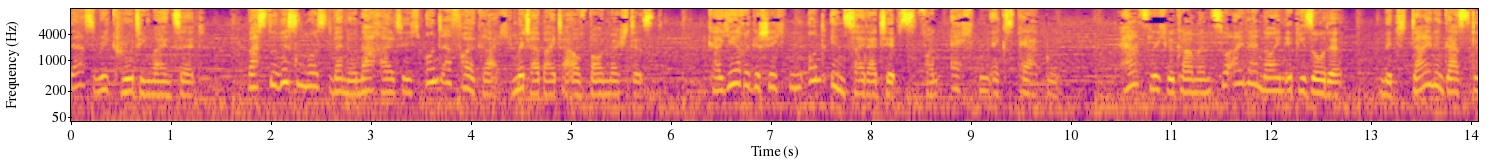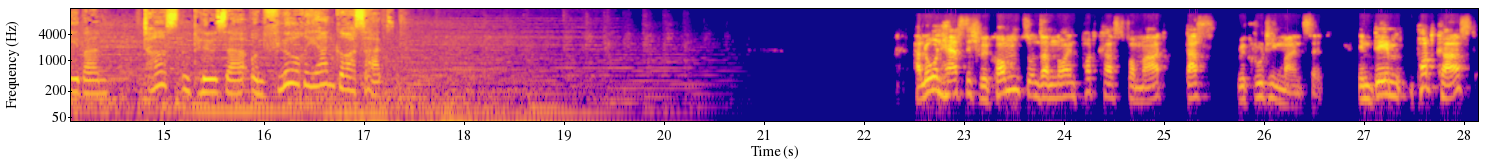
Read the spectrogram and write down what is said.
Das Recruiting Mindset. Was du wissen musst, wenn du nachhaltig und erfolgreich Mitarbeiter aufbauen möchtest. Karrieregeschichten und Insider-Tipps von echten Experten. Herzlich willkommen zu einer neuen Episode mit deinen Gastgebern Thorsten Plöser und Florian Grossart. Hallo und herzlich willkommen zu unserem neuen Podcast-Format, das Recruiting Mindset. In dem Podcast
